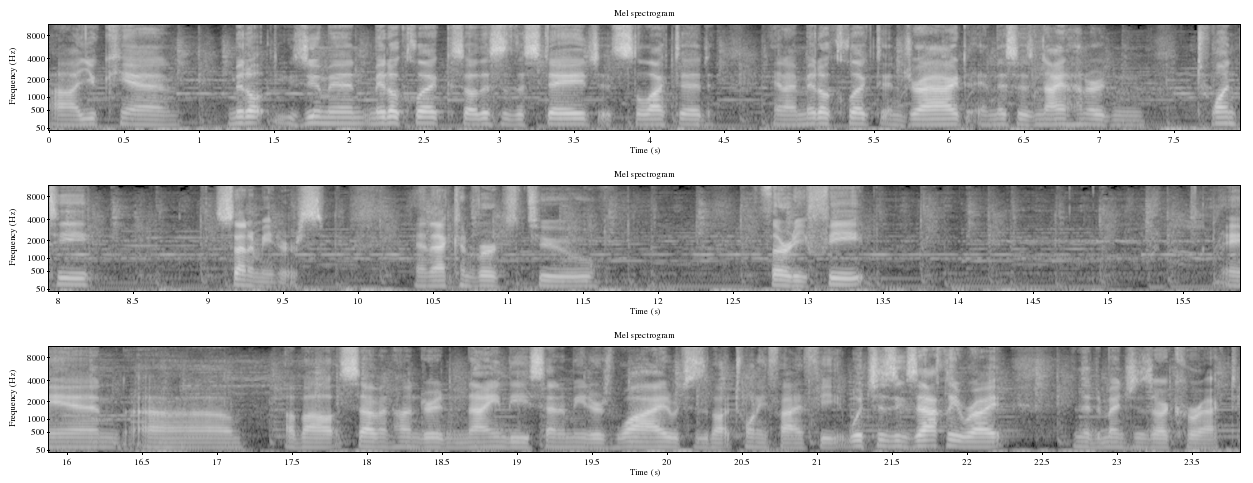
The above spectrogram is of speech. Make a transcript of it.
uh, you can middle zoom in, middle click. So this is the stage, it's selected, and I middle clicked and dragged, and this is 920 centimeters, and that converts to 30 feet and uh, about 790 centimeters wide, which is about 25 feet, which is exactly right and the dimensions are correct.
